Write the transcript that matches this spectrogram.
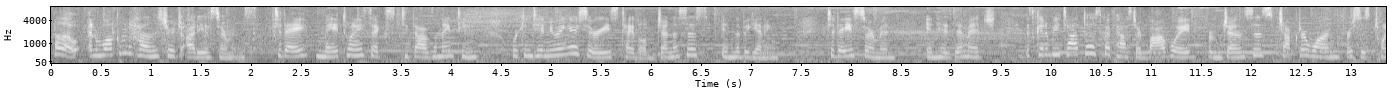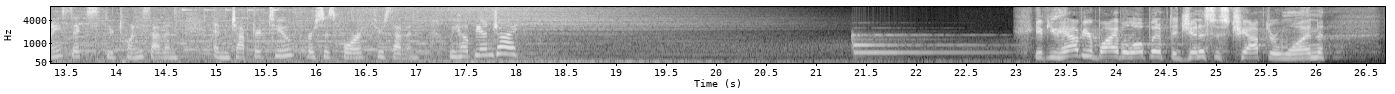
Hello, and welcome to Highlands Church Audio Sermons. Today, May 26, 2019, we're continuing our series titled Genesis in the Beginning. Today's sermon, In His Image, is going to be taught to us by Pastor Bob Wade from Genesis chapter 1, verses 26 through 27, and chapter 2, verses 4 through 7. We hope you enjoy. If you have your Bible, open up to Genesis chapter 1.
